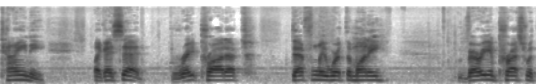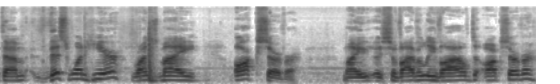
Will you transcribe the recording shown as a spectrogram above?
tiny. Like I said, great product. Definitely worth the money. Very impressed with them. This one here runs my Ark server, my uh, Survival Evolved Ark server.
